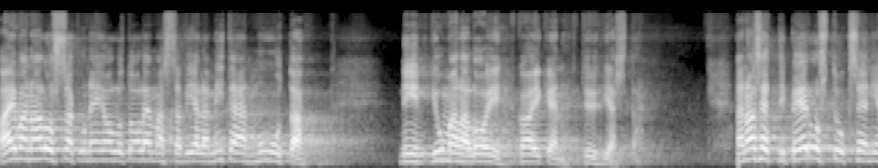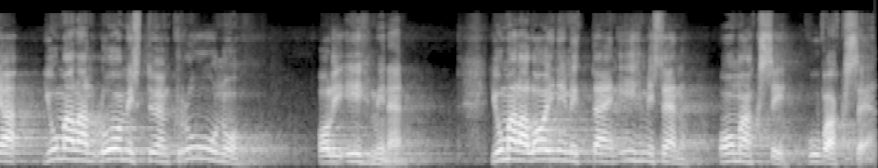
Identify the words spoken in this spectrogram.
Aivan alussa, kun ei ollut olemassa vielä mitään muuta, niin Jumala loi kaiken tyhjästä. Hän asetti perustuksen ja Jumalan luomistyön kruunu oli ihminen. Jumala loi nimittäin ihmisen omaksi kuvakseen.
